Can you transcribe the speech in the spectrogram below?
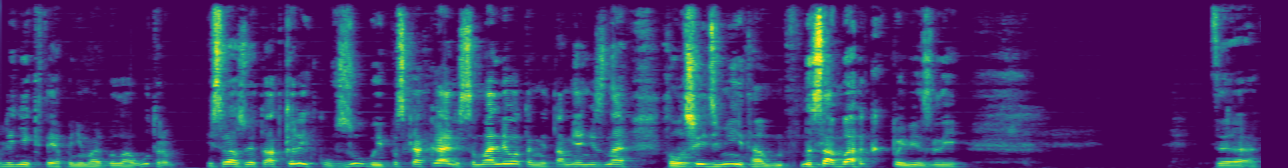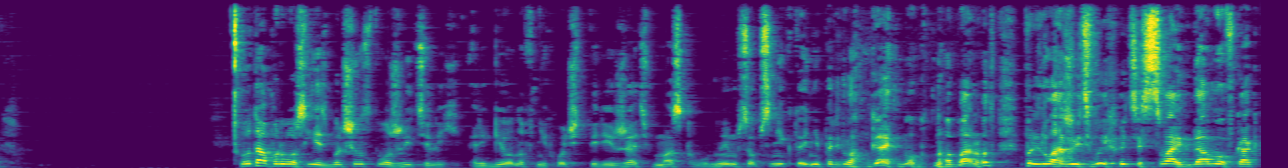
линейка-то, я понимаю, была утром. И сразу эту открытку в зубы и поскакали самолетами, там, я не знаю, лошадьми, там, на собаках повезли. Так. Вот опрос есть. Большинство жителей регионов не хочет переезжать в Москву. Ну, им, собственно, никто и не предлагает. Могут, наоборот, предложить выехать из своих домов, как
